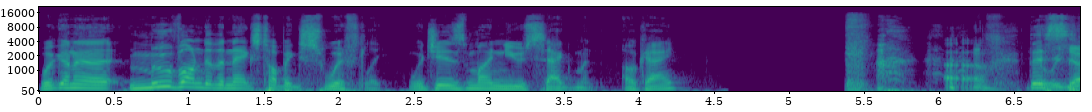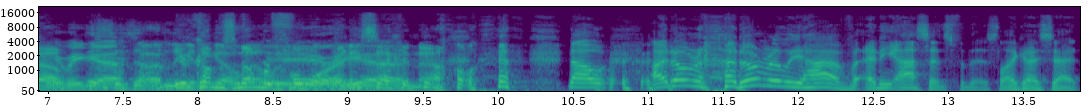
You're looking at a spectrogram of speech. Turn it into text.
going to. We're gonna move on to the next topic swiftly, which is my new segment. Okay, uh, this Here here we go. is only Here comes go number well. four Here any second now. now I don't I don't really have any assets for this. Like I said,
